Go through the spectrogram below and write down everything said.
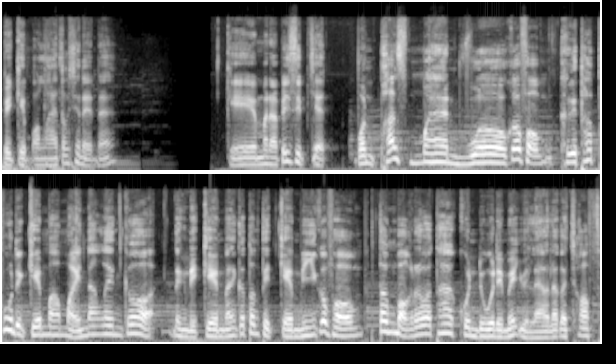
เป็นเกมออนไลน์ต้องใช้เน็ตนะ เกมอันดับที่17 บน Punch Man World ก็ผม คือถ้าพูดถึงเกมมาใหม่นั่งเล่นก็หนึ่งในเกมนั้นก็ต้องติดเกมนี้ก็ผม ต้องบอกเลยว่าถ้าคุณดูในเมะอยู่แล้ว แล้วก็ชอบไซ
